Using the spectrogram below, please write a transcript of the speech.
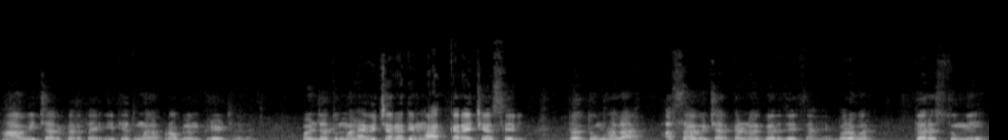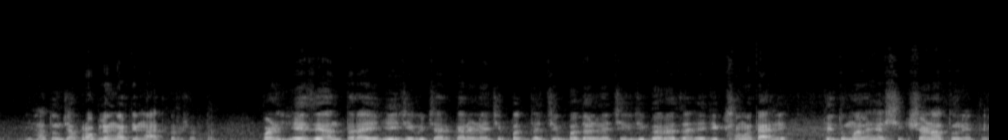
हा विचार करताय इथे तुम्हाला प्रॉब्लेम क्रिएट झाला पण जर तुम्हाला विचारावरती मात करायची असेल तर तुम्हाला असा विचार करणं गरजेचं आहे बरोबर? तरच तुम्ही ह्या तुमच्या प्रॉब्लेमवरती मात करू शकता. पण हे जे अंतर आहे ही जी विचार करण्याची पद्धत जी बदलण्याची जी गरज आहे जी क्षमता आहे ती तुम्हाला ह्या शिक्षणातून येते.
